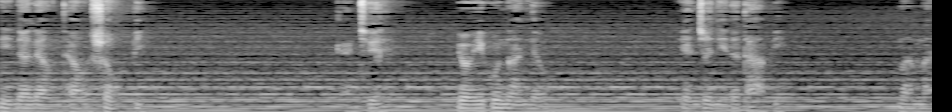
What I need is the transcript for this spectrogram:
你的两条手臂，感觉有一股暖流沿着你的大臂慢慢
